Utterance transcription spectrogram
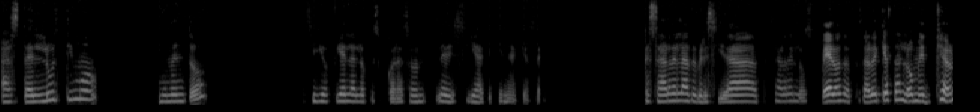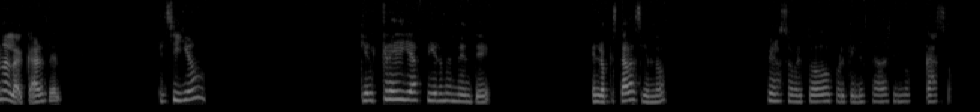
hasta el último momento siguió fiel a lo que su corazón le decía que tenía que hacer. A pesar de la adversidad, a pesar de los peros, a pesar de que hasta lo metieron a la cárcel, él siguió que él creía firmemente en lo que estaba haciendo, pero sobre todo porque le estaba haciendo caso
